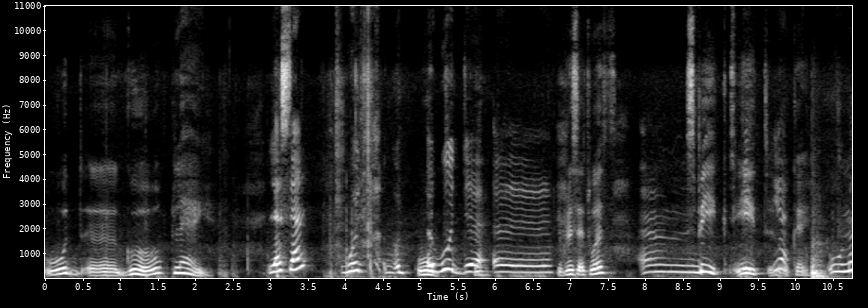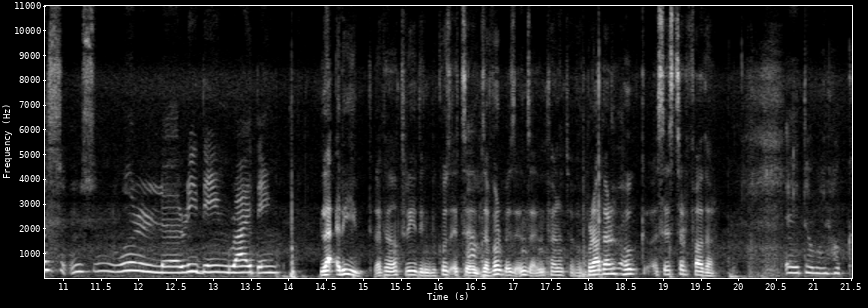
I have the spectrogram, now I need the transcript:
would uh, go play lesson would Would. uh, would uh, uh, replace it with um, speak, eat yeah. okay ومس مس نقول uh, reading writing لا read لكن not reading because it's uh, the verb is in the infinitive brother hook sister father إيه طبعا hook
